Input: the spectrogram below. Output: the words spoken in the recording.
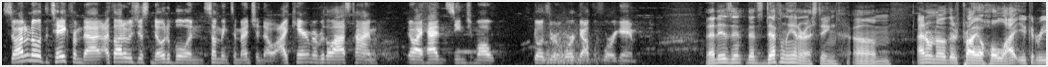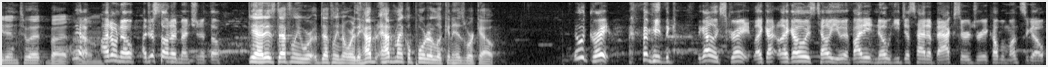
So I don't know what to take from that. I thought it was just notable and something to mention, though. I can't remember the last time you know I hadn't seen Jamal go through a workout before a game. That isn't. That's definitely interesting. Um, I don't know. There's probably a whole lot you could read into it, but Yeah, um, I don't know. I just thought I'd mention it though. Yeah, it is definitely definitely noteworthy. How how'd Michael Porter look in his workout? It looked great. I mean, the, the guy looks great. Like I, like I always tell you, if I didn't know he just had a back surgery a couple months ago,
